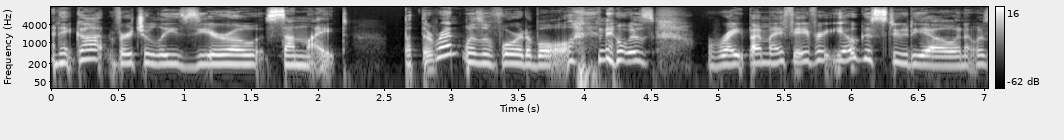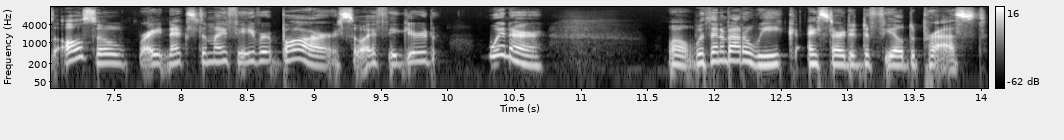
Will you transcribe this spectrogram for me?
and it got virtually zero sunlight but the rent was affordable and it was right by my favorite yoga studio and it was also right next to my favorite bar. So I figured, winner. Well, within about a week, I started to feel depressed,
